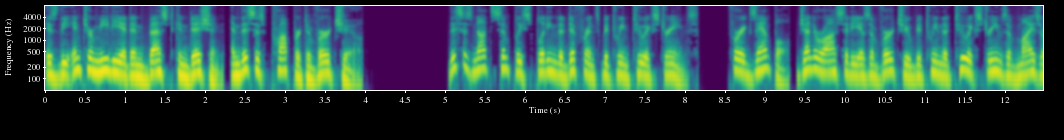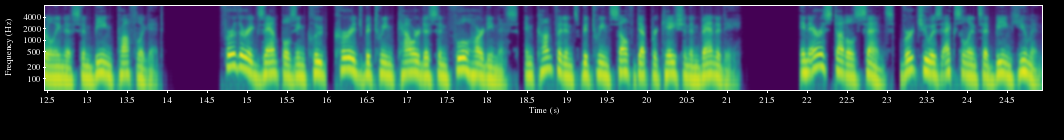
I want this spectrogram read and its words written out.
is the intermediate and best condition, and this is proper to virtue." This is not simply splitting the difference between two extremes. For example, generosity is a virtue between the two extremes of miserliness and being profligate. Further examples include, courage between cowardice and foolhardiness, and confidence between self-deprecation and vanity. In Aristotle's sense, virtue is excellence at being human.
